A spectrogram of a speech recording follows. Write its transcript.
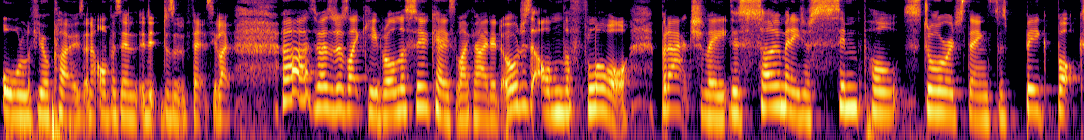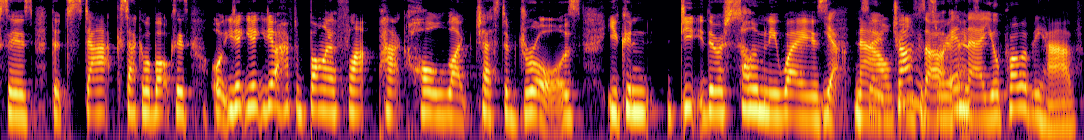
all of your clothes, and obviously it doesn't fit. So you're like, oh, I suppose I'll just like keep it all in the suitcase like I did, or just on the floor. But actually, there's so many just simple storage things, just big boxes boxes that stack stackable boxes, or you don't, you don't have to buy a flat pack whole like chest of drawers. You can. Do, there are so many ways. Yeah. Now, so chances are in things. there you'll probably have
